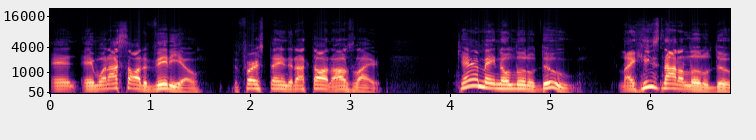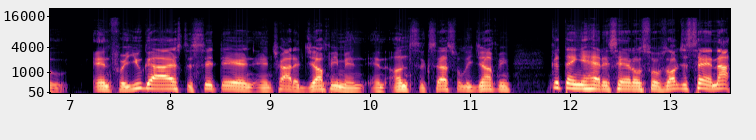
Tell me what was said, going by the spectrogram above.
And and when I saw the video, the first thing that I thought I was like, Cam ain't no little dude. Like he's not a little dude. And for you guys to sit there and, and try to jump him and, and unsuccessfully jump him, good thing he had his head on swivel. So I'm just saying. Now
